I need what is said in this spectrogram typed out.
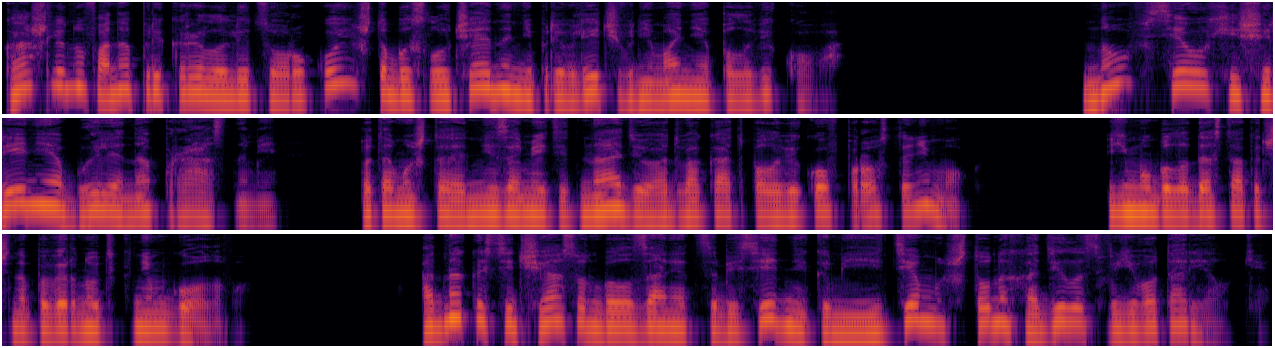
Кашлянув, она прикрыла лицо рукой, чтобы случайно не привлечь внимание Половикова. Но все ухищрения были напрасными — потому что не заметить Надю адвокат Половиков просто не мог. Ему было достаточно повернуть к ним голову. Однако сейчас он был занят собеседниками и тем, что находилось в его тарелке.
